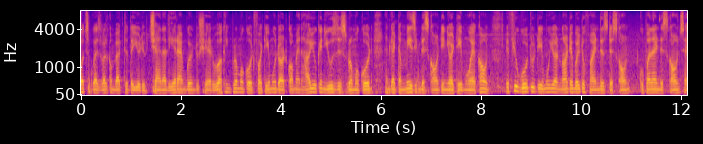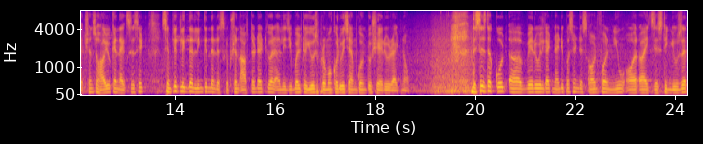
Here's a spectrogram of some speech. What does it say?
What's up guys? Welcome back to the YouTube channel. Here I'm going to share working promo code for Temu.com and how you can use this promo code and get amazing discount in your Temu account. If you go to Temu you are not able to find this discount coupon and discount section so how you can access it? Simply click the link in the description. After that you are eligible to use promo code which I'm going to share you right now. This is the code uh, where you will get 90% discount for new or uh, existing user.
